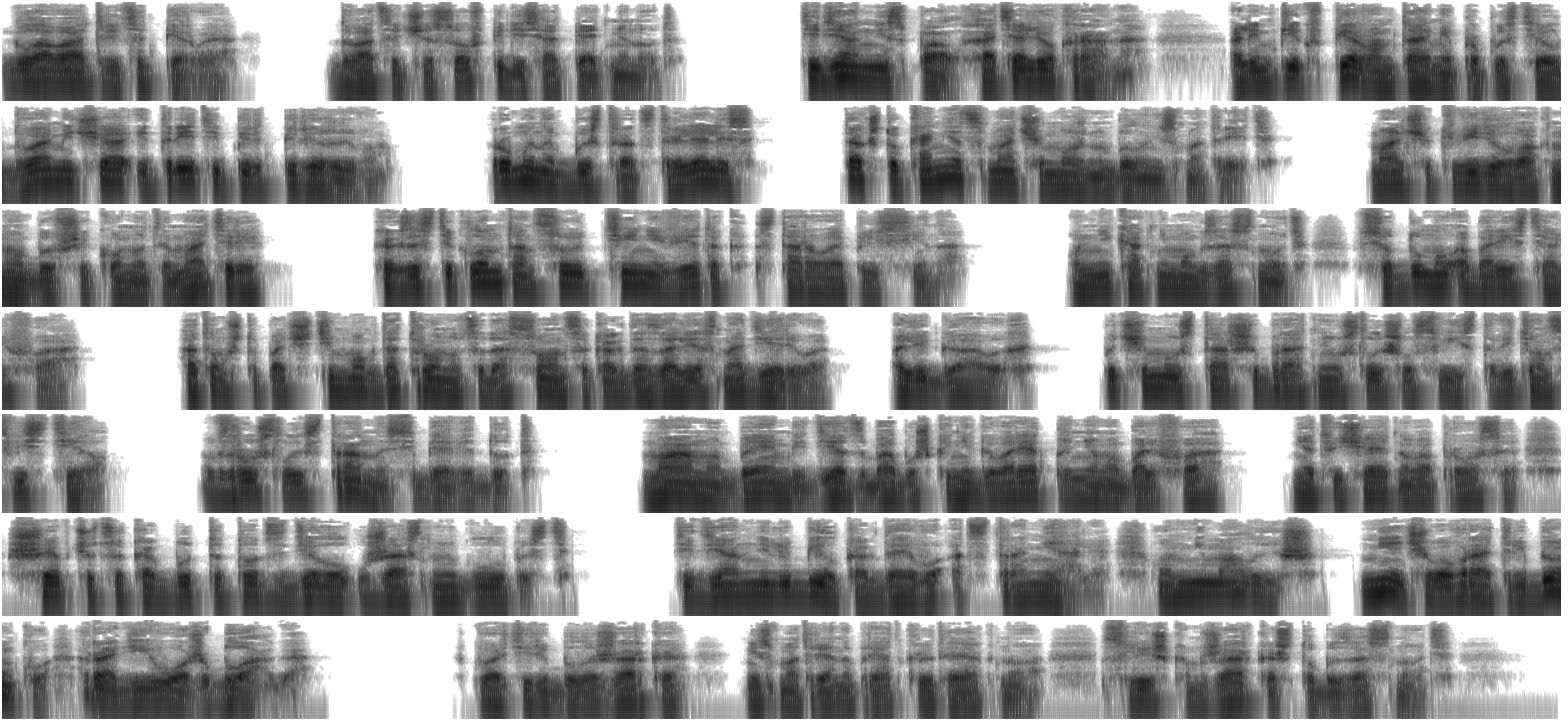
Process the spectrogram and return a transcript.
Глава 31. 20 часов 55 минут. Тидиан не спал, хотя лег рано. Олимпик в первом тайме пропустил два мяча и третий перед перерывом. Румыны быстро отстрелялись, так что конец матча можно было не смотреть. Мальчик видел в окно бывшей комнаты матери, как за стеклом танцуют тени веток старого апельсина. Он никак не мог заснуть, все думал об аресте Альфа, о том, что почти мог дотронуться до солнца, когда залез на дерево, о легавых, Почему старший брат не услышал свиста? Ведь он свистел. Взрослые странно себя ведут. Мама, Бэмби, дед с бабушкой не говорят при нем об Альфа, не отвечают на вопросы, шепчутся, как будто тот сделал ужасную глупость. Тидиан не любил, когда его отстраняли. Он не малыш. Нечего врать ребенку ради его же блага. В квартире было жарко, несмотря на приоткрытое окно. Слишком жарко, чтобы заснуть.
